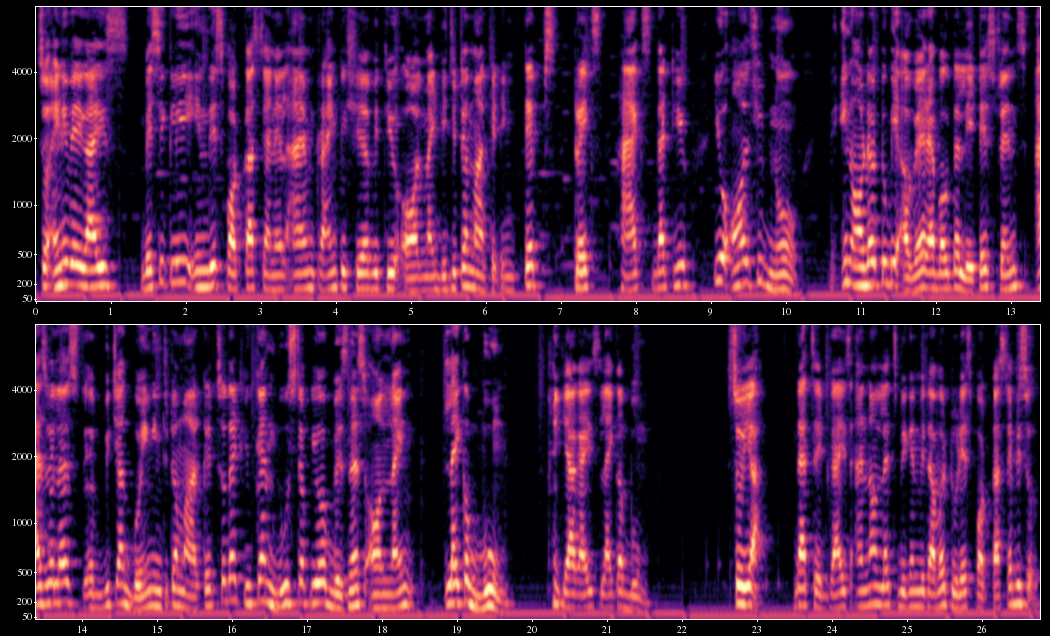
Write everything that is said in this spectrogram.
So anyway guys basically in this podcast channel i am trying to share with you all my digital marketing tips tricks hacks that you you all should know in order to be aware about the latest trends as well as uh, which are going into the market so that you can boost up your business online like a boom. Yeah guys like a boom. So yeah that's it guys. And now let's begin with our today's podcast episode.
